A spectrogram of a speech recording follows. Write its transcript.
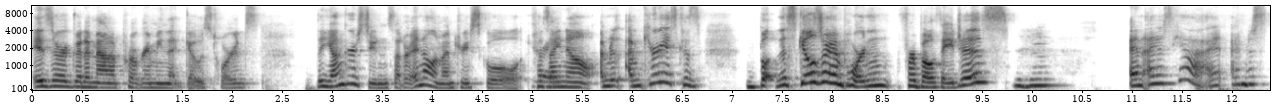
is there a good amount of programming that goes towards the younger students that are in elementary school because right. i know i'm just i'm curious because but the skills are important for both ages mm-hmm. and i just yeah I, i'm just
